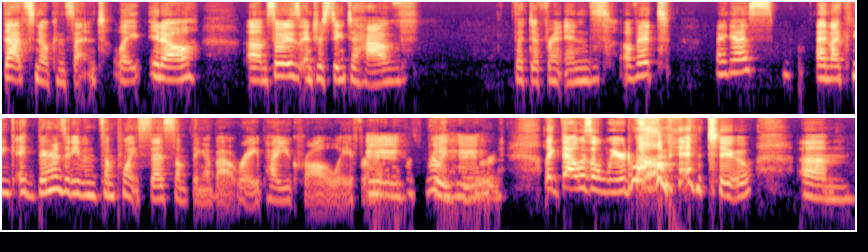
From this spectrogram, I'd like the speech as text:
that's no consent. Like, you know, um, so it is interesting to have the different ends of it, I guess and I think it, Barrons at even some point says something about rape, how you crawl away from it. Mm, it's really mm-hmm. weird. Like that was a weird moment too. Um,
